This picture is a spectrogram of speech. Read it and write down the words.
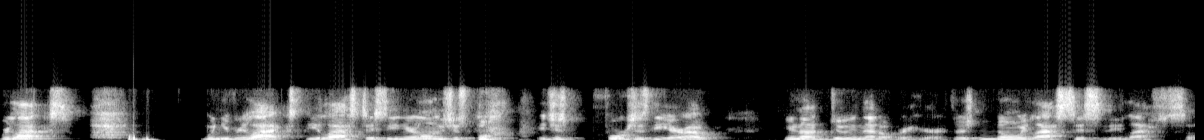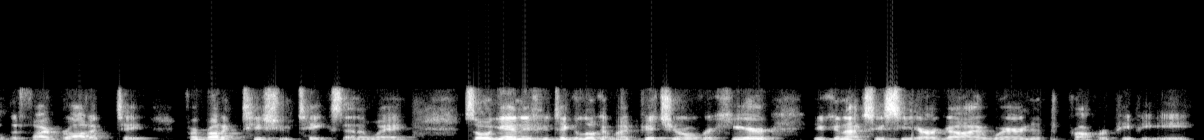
relax. When you relax, the elasticity in your lungs just it just forces the air out. You're not doing that over here. There's no elasticity left. So the fibrotic ta- fibrotic tissue takes that away. So again, if you take a look at my picture over here, you can actually see our guy wearing his proper PPE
